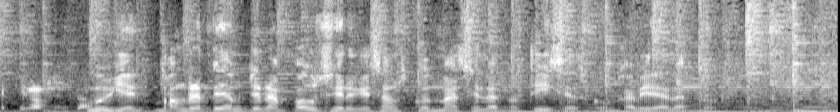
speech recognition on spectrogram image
aquí nos Muy bien, vamos rápidamente a una pausa y regresamos con más en las noticias con Javier Alatorre.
